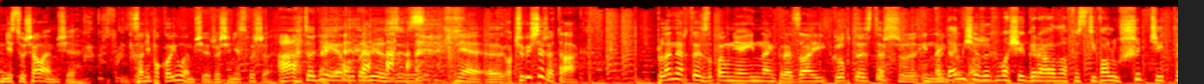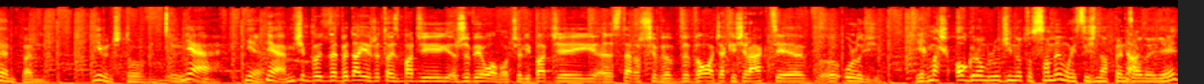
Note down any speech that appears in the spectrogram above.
Nie słyszałem się. Zaniepokoiłem się, że się nie słyszę. A, to nie, ja tutaj wiesz, Nie, e, oczywiście, że tak. Plener to jest zupełnie inna impreza i klub to jest też e, inna impreza. wydaje mi się, że chyba się gra na festiwalu szybciej tempem. Nie wiem, czy to... y, Nie, Nie. nie. Mi się wy- wydaje, że to jest bardziej żywiołowo, czyli bardziej e, starasz się wy- wywołać jakieś reakcje u ludzi. Jak masz ogrom ludzi, no to samemu jesteś napędzony, Tak. nie?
